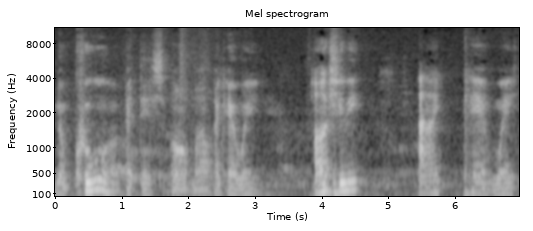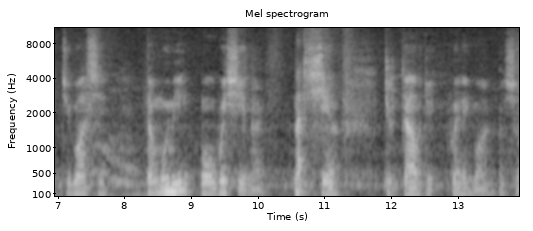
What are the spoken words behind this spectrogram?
No cool like this. Oh wow, I can't wait. Actually, I can't wait to watch it. The movie oh, or wish it like last year, 2021 or so.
